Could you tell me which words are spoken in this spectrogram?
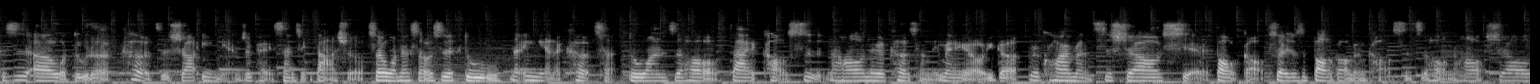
可是呃，我读的课只需要一年就可以申请大学，所以我那时候是读那一年的课程，读完之后再考试，然后那个课程里面有一个 requirement 是需要写报告，所以就是报告跟考试之后，然后需要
